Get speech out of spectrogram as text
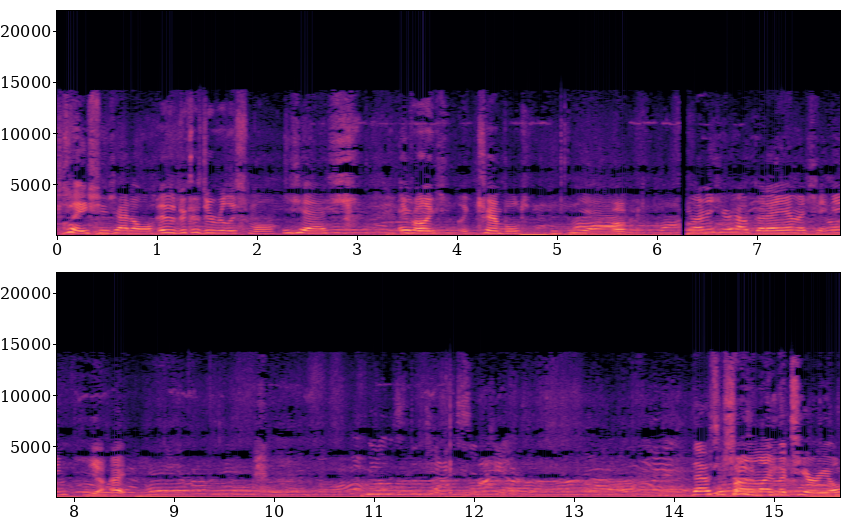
places at all. Is it because you're really small? Yes. You It probably is. like trampled. Yeah. Okay. You want to hear how good I am at singing? Yeah. Alright. That was a sunlight material.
